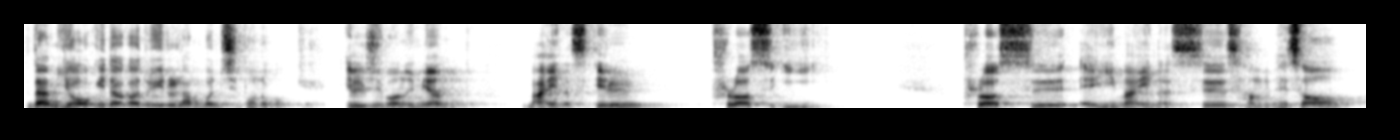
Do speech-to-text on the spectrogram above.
그 다음 여기다가도 1을 한번 집어넣어 볼게. 1 집어넣으면 마이너스 1 플러스 2 플러스 a 마이너스 3 해서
